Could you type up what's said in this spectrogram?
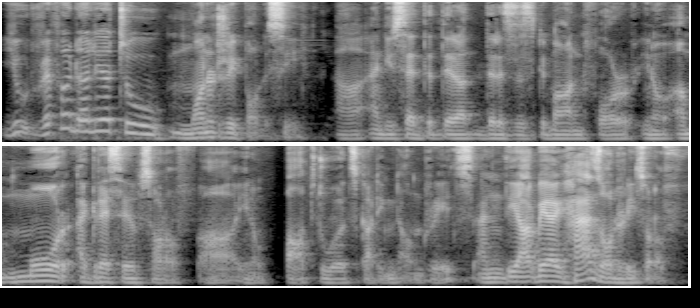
You referred earlier to monetary policy. Uh, and you said that there are, there is this demand for you know a more aggressive sort of uh, you know path towards cutting down rates, and the RBI has already sort of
